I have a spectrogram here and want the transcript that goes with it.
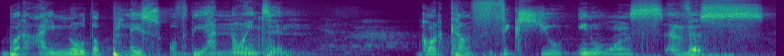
But I know the place of the anointing. God can fix you in one service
